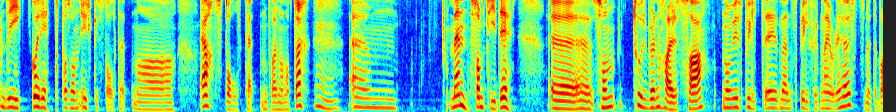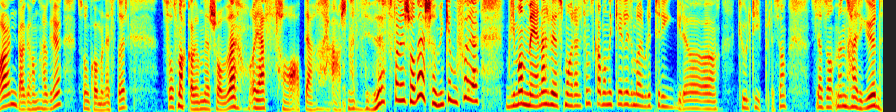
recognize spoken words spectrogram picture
Det gikk, går rett på sånn yrkesstoltheten og ja, stoltheten på en eller annen måte. Mm. Um, men samtidig, uh, som Torbjørn Harr sa når vi spilte i den spillefilmen jeg gjorde i høst, som heter Barn, Dag Johan Haugerud, som kommer neste år, så snakka vi om det showet, og jeg sa at jeg er så nervøs for det showet. Jeg skjønner ikke hvorfor. Jeg, blir man mer nervøs med åra, liksom? Skal man ikke liksom bare bli tryggere og kul type, liksom? Så jeg sånn, men herregud.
